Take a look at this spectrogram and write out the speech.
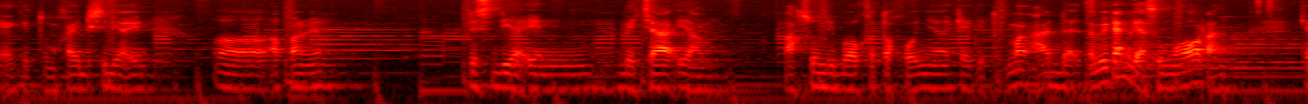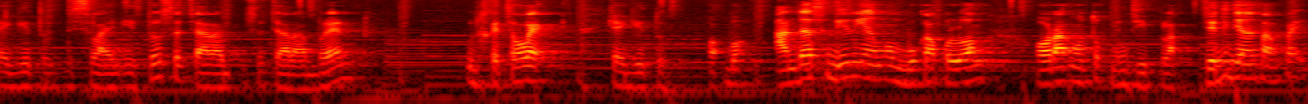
kayak gitu. Makanya disediain uh, apa namanya disediain beca yang langsung dibawa ke tokonya kayak gitu. Memang ada tapi kan nggak semua orang kayak gitu. Selain itu secara secara brand udah kecelek kayak gitu. Anda sendiri yang membuka peluang orang untuk menjiplak. Jadi jangan sampai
